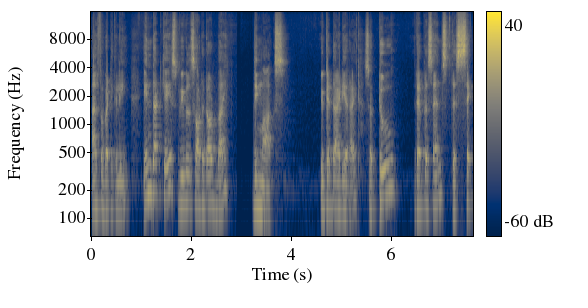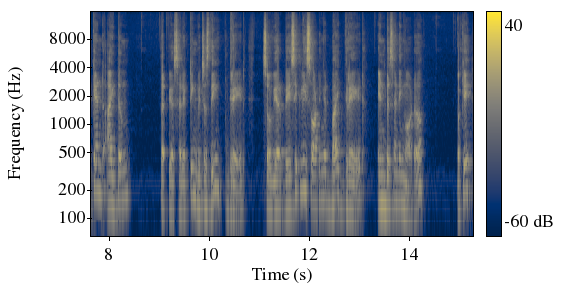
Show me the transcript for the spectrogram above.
alphabetically. In that case, we will sort it out by the marks. You get the idea, right? So 2 represents the second item that we are selecting, which is the grade. So we are basically sorting it by grade in descending order. Okay,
